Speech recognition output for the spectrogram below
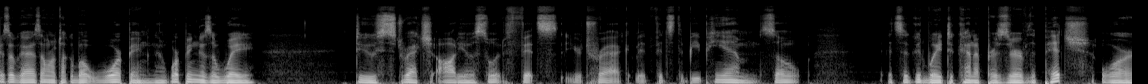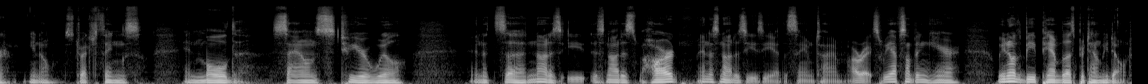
Hey, so guys, I want to talk about warping. Now, warping is a way to stretch audio so it fits your track, it fits the BPM. So it's a good way to kind of preserve the pitch or, you know, stretch things and mold sounds to your will. And it's uh, not as e- it's not as hard and it's not as easy at the same time. All right, so we have something here. We know the BPM, but let's pretend we don't.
